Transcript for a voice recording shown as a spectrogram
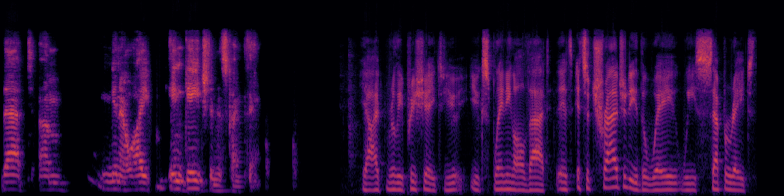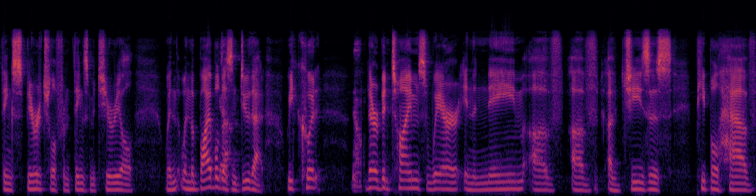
that um, you know, I engaged in this kind of thing. Yeah, I really appreciate you you explaining all that. It's it's a tragedy the way we separate things spiritual from things material. When when the Bible yeah. doesn't do that, we could. No. There have been times where, in the name of of of Jesus, people have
